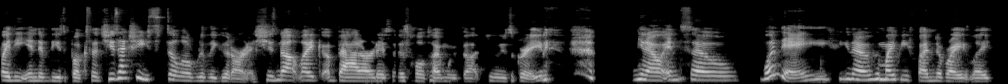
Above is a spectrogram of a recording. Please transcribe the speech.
by the end of these books that she's actually still a really good artist. She's not like a bad artist this whole time we thought she was great. you know, and so one day, you know, who might be fun to write like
